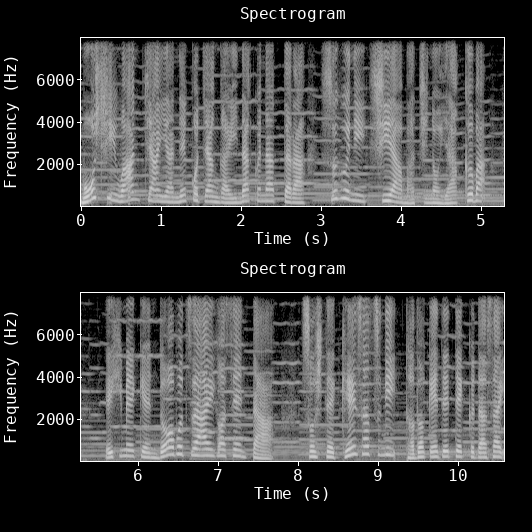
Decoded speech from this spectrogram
もしワンちゃんや猫ちゃんがいなくなったらすぐに市や町の役場愛媛県動物愛護センターそして警察に届け出てください。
